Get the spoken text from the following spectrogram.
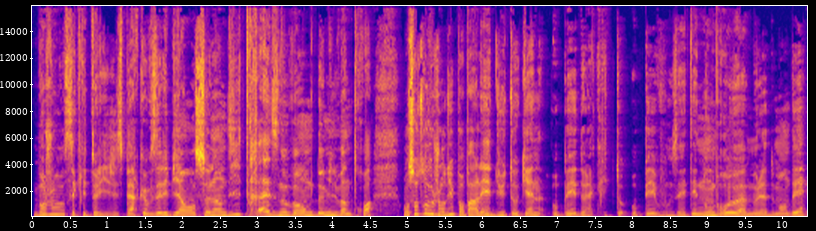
Bonjour, c'est Cryptoly, j'espère que vous allez bien ce lundi 13 novembre 2023. On se retrouve aujourd'hui pour parler du token OP, de la crypto OP, vous avez été nombreux à me la demander.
